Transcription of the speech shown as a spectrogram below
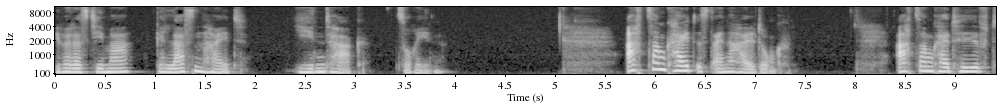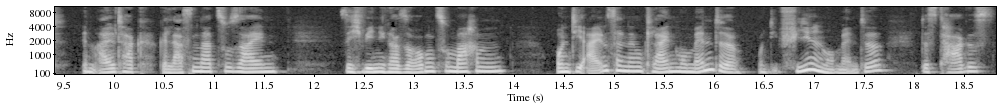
über das Thema Gelassenheit jeden Tag zu reden. Achtsamkeit ist eine Haltung. Achtsamkeit hilft, im Alltag gelassener zu sein, sich weniger Sorgen zu machen und die einzelnen kleinen Momente und die vielen Momente des Tages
